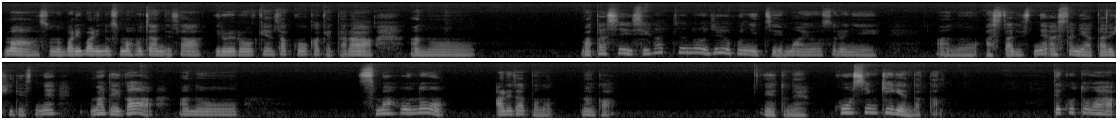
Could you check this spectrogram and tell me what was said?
まあそのバリバリのスマホちゃんでさいろいろ検索をかけたらあの私4月の15日まあ要するにあの明日ですね明日にあたる日ですねまでがあのスマホのあれだったのなんかえっ、とね更新期限だったの。ってことは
